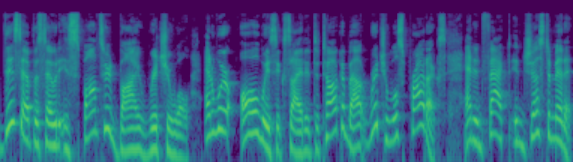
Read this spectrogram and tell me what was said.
This episode is sponsored by Ritual, and we're always excited to talk about Ritual's products. And in fact, in just a minute,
